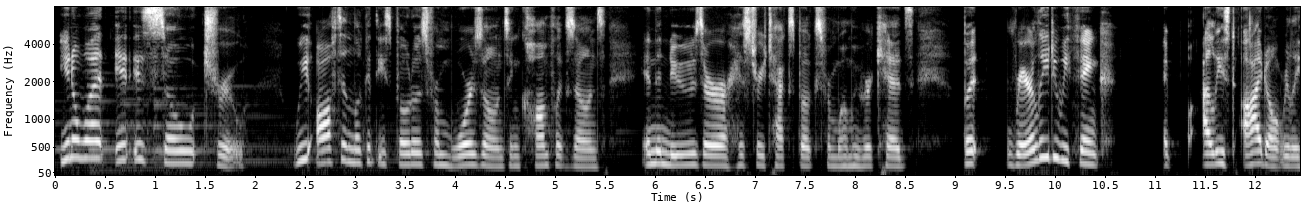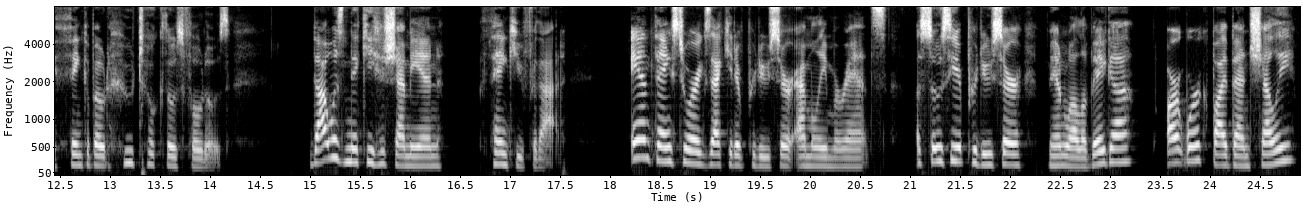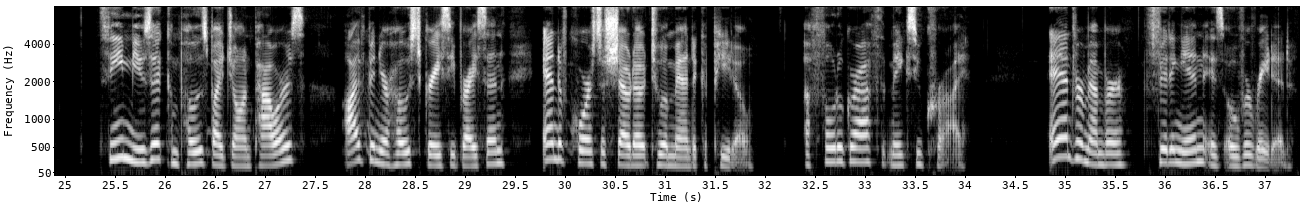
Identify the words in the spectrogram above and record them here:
You know what? It is so true. We often look at these photos from war zones and conflict zones in the news or our history textbooks from when we were kids, but rarely do we think, at least I don't really think about who took those photos. That was Nikki Hashemian. Thank you for that. And thanks to our executive producer, Emily Morantz, associate producer, Manuela Vega, artwork by Ben Shelley, theme music composed by John Powers. I've been your host, Gracie Bryson, and of course, a shout out to Amanda Capito a photograph that makes you cry. And remember, fitting in is overrated.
